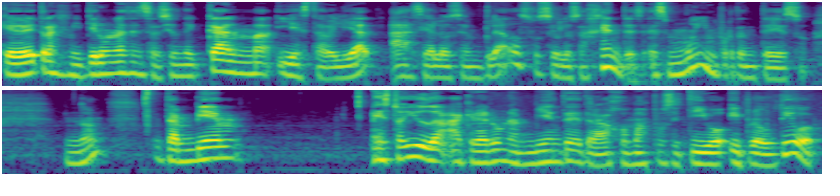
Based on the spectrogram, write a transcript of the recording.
que debe transmitir una sensación de calma y estabilidad hacia los empleados o hacia los agentes. Es muy importante eso, ¿no? También esto ayuda a crear un ambiente de trabajo más positivo y productivo.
